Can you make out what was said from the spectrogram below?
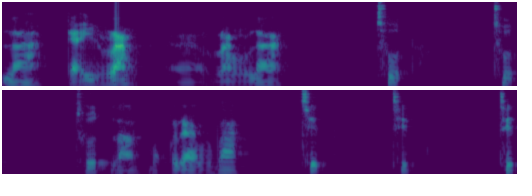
là cái răng. À, răng là tooth tooth tooth là một cái răng và teeth teeth teeth.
